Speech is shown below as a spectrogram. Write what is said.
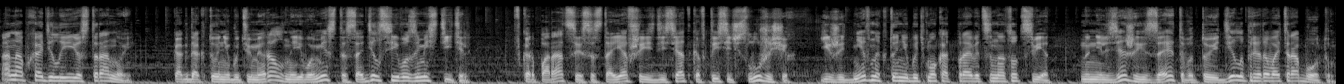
она обходила ее стороной. Когда кто-нибудь умирал, на его место садился его заместитель. В корпорации, состоявшей из десятков тысяч служащих, ежедневно кто-нибудь мог отправиться на тот свет, но нельзя же из-за этого то и дело прерывать работу.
